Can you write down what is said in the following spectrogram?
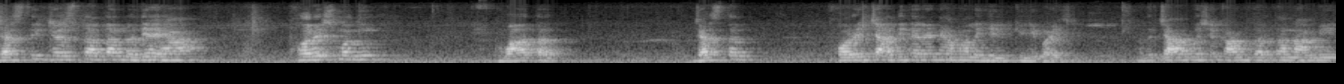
जास्तीत जास्त आता नद्या ह्या फॉरेस्टमधून वाहतात. जास्त फॉरेस्टच्या अधिकाऱ्याने आम्हाला हेल्प केली पाहिजे. आता चार वर्ष काम करताना आम्ही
